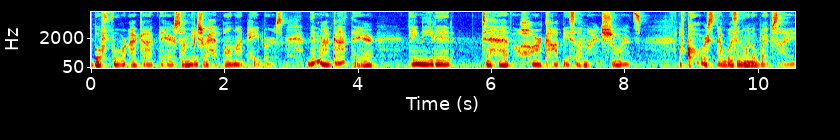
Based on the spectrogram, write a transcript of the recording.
before I got there. So I made sure I had all my papers. Then when I got there, they needed to have hard copies of my insurance. Of course, that wasn't on the website.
